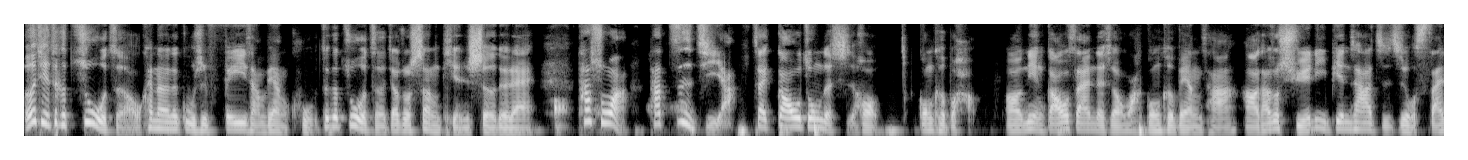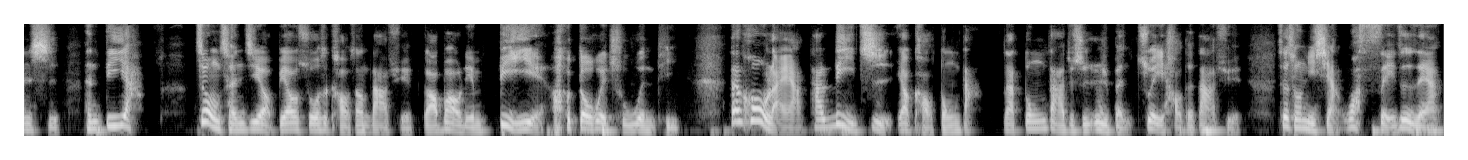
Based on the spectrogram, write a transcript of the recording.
而且这个作者啊，我看他的故事非常非常酷。这个作者叫做上田社，对不对？他说啊，他自己啊，在高中的时候功课不好。哦，念高三的时候，哇，功课非常差啊。他说学历偏差值只有三十，很低呀、这种成绩哦，不要说是考上大学，搞不好连毕业啊 都会出问题。但后来啊，他立志要考东大，那东大就是日本最好的大学。这时候你想，哇塞，这是怎样？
